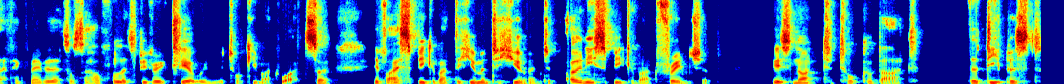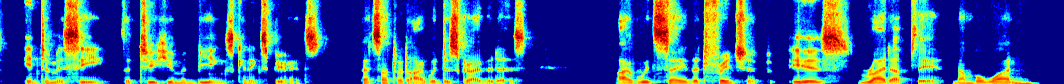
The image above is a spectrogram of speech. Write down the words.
I think maybe that's also helpful. Let's be very clear when we're talking about what. So, if I speak about the human to human, to only speak about friendship is not to talk about the deepest intimacy that two human beings can experience. That's not what I would describe it as. I would say that friendship is right up there, number one,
